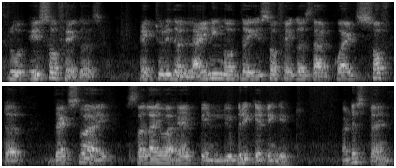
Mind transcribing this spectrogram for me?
through esophagus. Actually the lining of the esophagus are quite softer. That's why saliva help in lubricating it. Understand?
